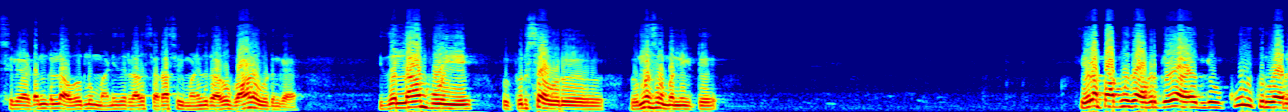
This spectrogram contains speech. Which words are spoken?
சில இடங்கள்ல அவர்களும் மனிதர்களாக சராசரி மனிதராக வாழ விடுங்க. இதெல்லாம் போய் ஒரு பெருசா ஒரு விமர்சனம் பண்ணிக்கிட்டு இதெல்லாம் பார்க்கும்போது அவருக்கு இங்கே கூலி குருவார்.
